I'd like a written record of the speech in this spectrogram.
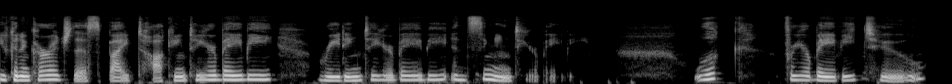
You can encourage this by talking to your baby, reading to your baby, and singing to your baby. Look for your baby to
